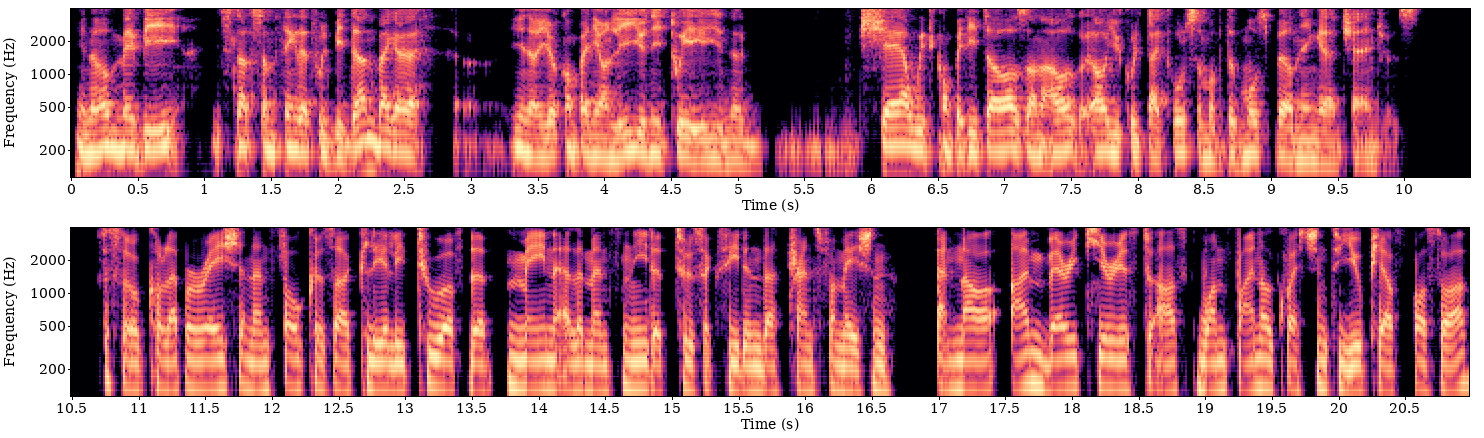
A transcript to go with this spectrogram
you know, maybe it's not something that will be done by, a, uh, you know, your company only. You need to, you know, share with competitors on how, how you could tackle some of the most burning uh, challenges. So collaboration and focus are clearly two of the main elements needed to succeed in that transformation. And now I'm very curious to ask one final question to you, Pierre Francois.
